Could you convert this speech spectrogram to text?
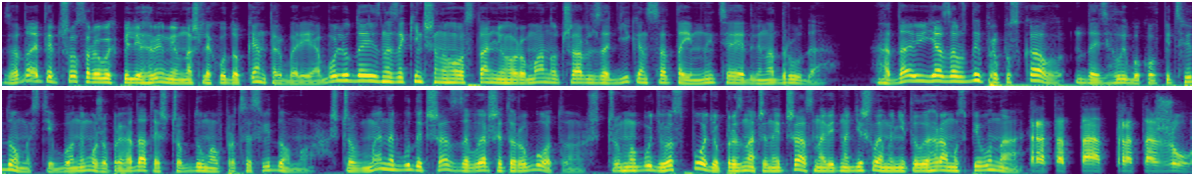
Згадайте чосорових пілігримів на шляху до Кентербері або людей з незакінченого останнього роману Чарльза Дікенса Таємниця Едвіна Друда. Гадаю, я завжди припускав, десь глибоко в підсвідомості, бо не можу пригадати, щоб думав про це свідомо, що в мене буде час завершити роботу, що, мабуть, Господь у призначений час навіть надішле мені телеграму співуна. Тра-та-та, тратажу,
